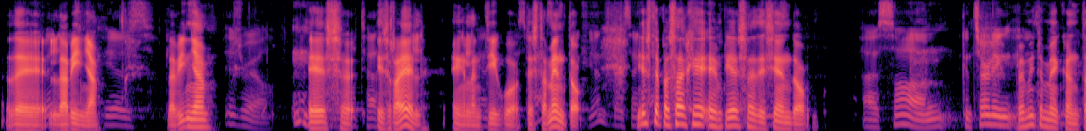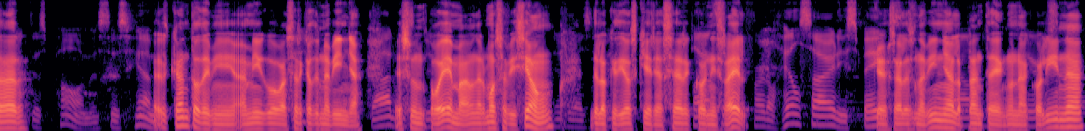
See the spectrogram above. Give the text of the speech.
de la viña. La viña es eh, Israel en el Antiguo Testamento. Y este pasaje empieza diciendo, permíteme cantar el canto de mi amigo acerca de una viña. Es un poema, una hermosa visión de lo que Dios quiere hacer con Israel. Que Israel es una viña, lo planta en una colina,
